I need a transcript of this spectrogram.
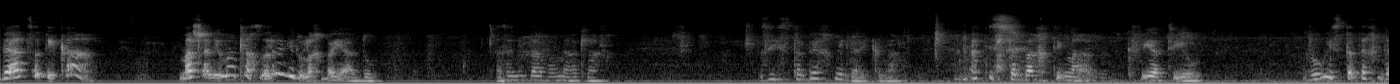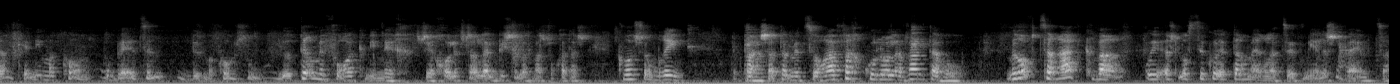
ואת צדיקה. מה שאני אומרת לך, זה לא יגידו לך ביהדות. אז אני באה ואומרת לך, זה הסתבך מדי כבר. את הסתבכת עם הכפייתיות, והוא הסתבך גם כן עם מקום, הוא בעצם במקום שהוא יותר מפורק ממך, שיכול אפשר להלביש עליו משהו חדש. כמו שאומרים, פרשת המצורע הפך כולו לבן טהור. מרוב צרת כבר, יש לו סיכוי יותר מהר לצאת מאלה שבאמצע.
